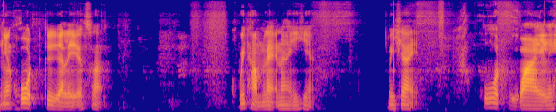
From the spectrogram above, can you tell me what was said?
เนี่ยโคตรเกลือเลยไอ้สัสกูไม่ทำแหละนะไอ้เหี้ยไม่ใช่ โคตรควายเลย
